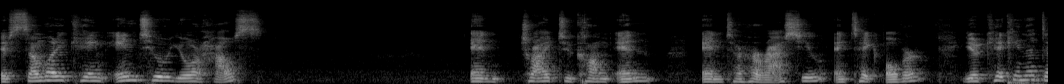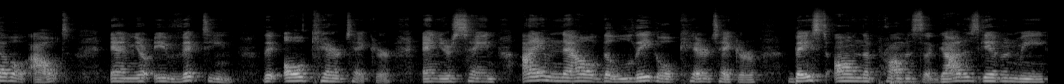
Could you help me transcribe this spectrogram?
If somebody came into your house and tried to come in and to harass you and take over, you're kicking the devil out and you're evicting the old caretaker and you're saying, I am now the legal caretaker based on the promise that God has given me.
